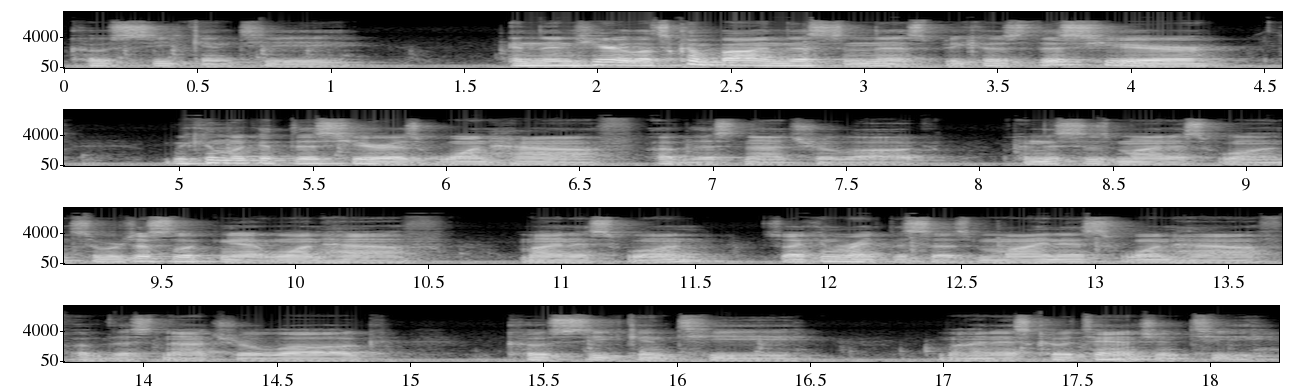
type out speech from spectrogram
cosecant t. And then here, let's combine this and this because this here, we can look at this here as one half of this natural log, and this is minus one. So we're just looking at one half minus one. So I can write this as minus one half of this natural log cosecant t minus cotangent t.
